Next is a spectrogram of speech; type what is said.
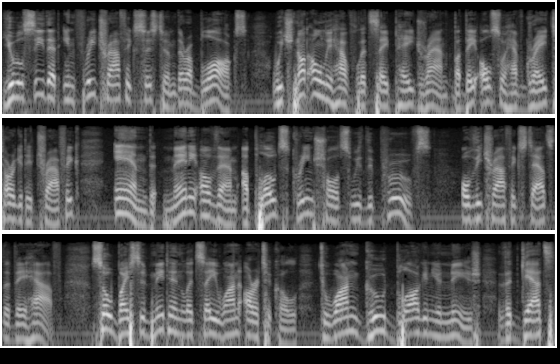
You will see that in free traffic system there are blogs which not only have let's say page rank but they also have great targeted traffic and many of them upload screenshots with the proofs of the traffic stats that they have. So by submitting let's say one article to one good blog in your niche that gets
